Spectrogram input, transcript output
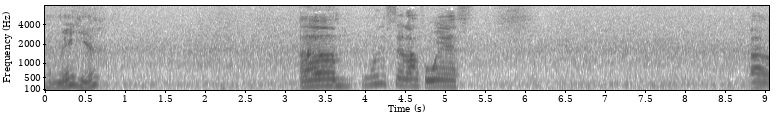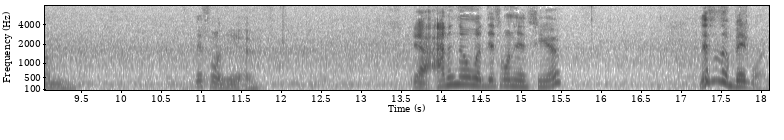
I'm right here. Um, I want to start off with um one here. Yeah, I don't know what this one is here. This is a big one.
